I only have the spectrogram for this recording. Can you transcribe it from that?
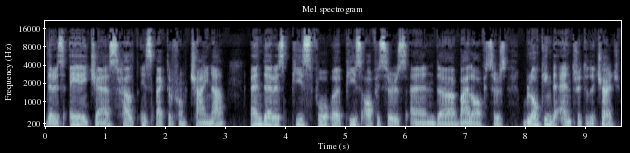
there is AHS, health inspector from China, and there is peaceful uh, peace officers and uh, bylaw officers blocking the entry to the church.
